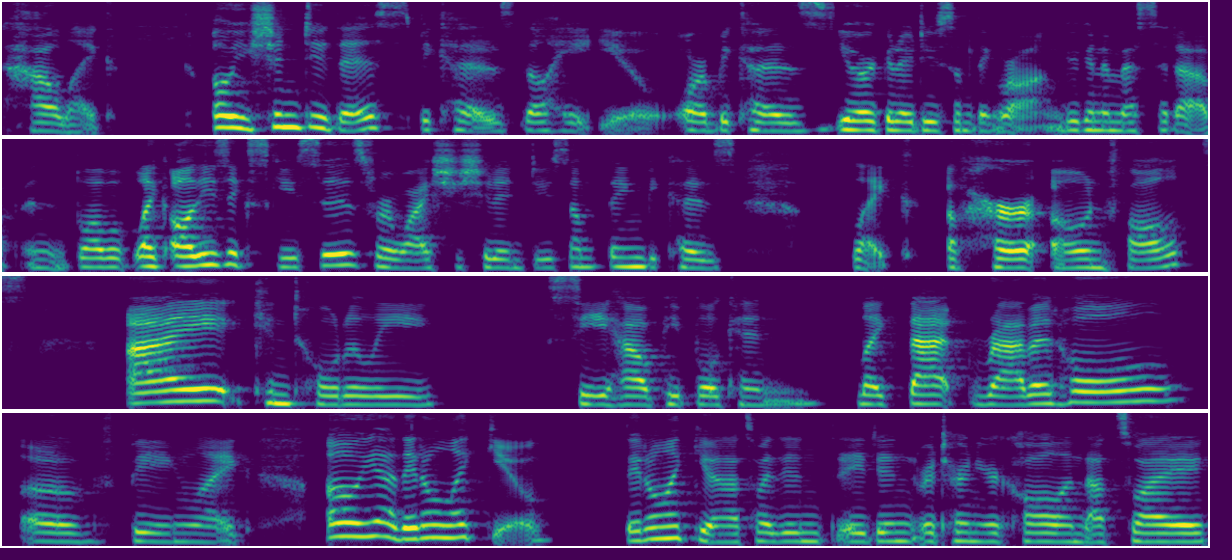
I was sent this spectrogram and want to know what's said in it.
how like oh you shouldn't do this because they'll hate you or because you're going to do something wrong you're going to mess it up and blah blah like all these excuses for why she shouldn't do something because like of her own faults i can totally see how people can like that rabbit hole of being like oh yeah they don't like you they don't like you and that's why they didn't they didn't return your call and that's why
